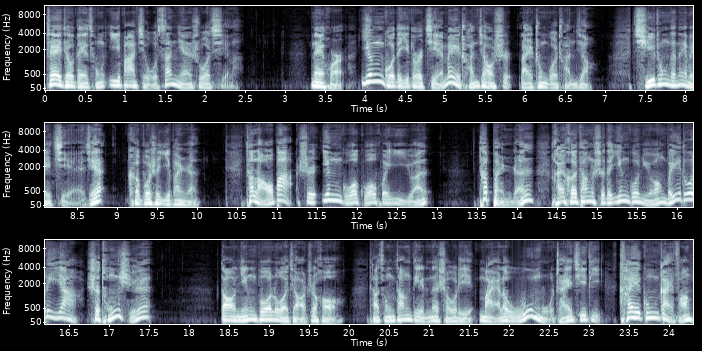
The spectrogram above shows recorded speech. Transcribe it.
这就得从一八九三年说起了。那会儿，英国的一对姐妹传教士来中国传教，其中的那位姐姐可不是一般人。她老爸是英国国会议员，她本人还和当时的英国女王维多利亚是同学。到宁波落脚之后，他从当地人的手里买了五亩宅基地，开工盖房。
